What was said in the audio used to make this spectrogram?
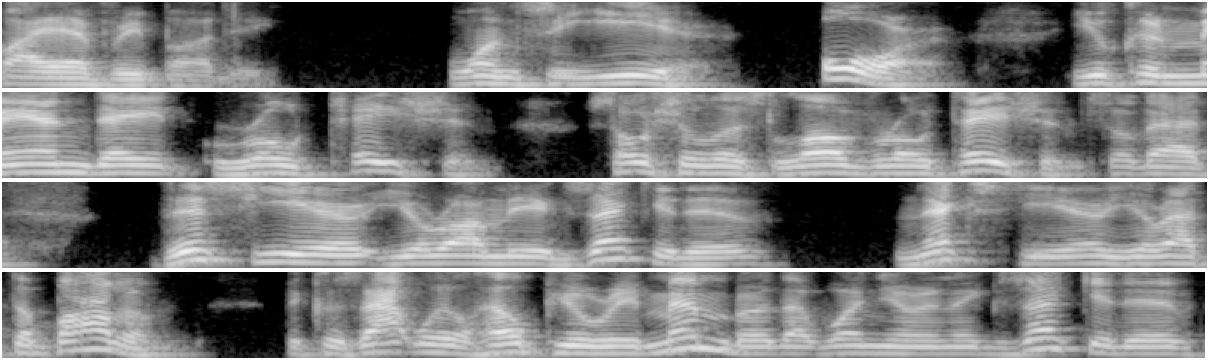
by everybody once a year. Or you can mandate rotation. Socialists love rotation so that this year you're on the executive, next year you're at the bottom, because that will help you remember that when you're an executive,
